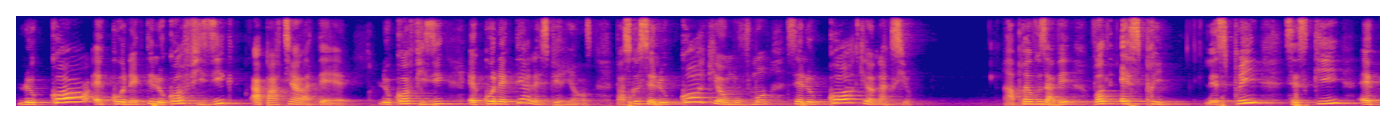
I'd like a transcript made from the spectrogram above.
Le corps est connecté, le corps physique appartient à la Terre. Le corps physique est connecté à l'expérience parce que c'est le corps qui est en mouvement, c'est le corps qui est en action. Après, vous avez votre esprit. L'esprit, c'est ce qui est,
